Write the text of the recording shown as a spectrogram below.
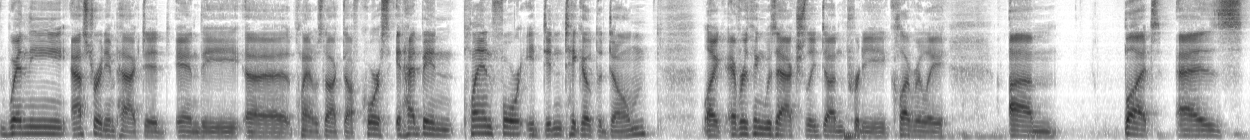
when the asteroid impacted and the uh, planet was knocked off course, it had been planned for. It didn't take out the dome. Like everything was actually done pretty cleverly. Um, but as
